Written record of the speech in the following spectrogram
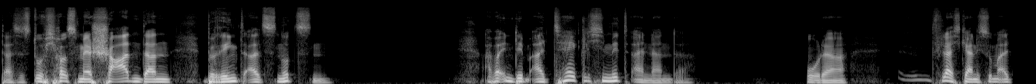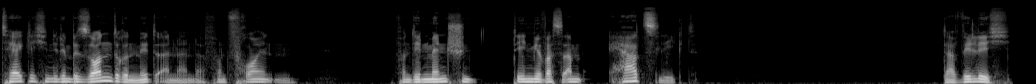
dass es durchaus mehr Schaden dann bringt als Nutzen. Aber in dem alltäglichen Miteinander oder äh, vielleicht gar nicht so im alltäglichen, in dem besonderen Miteinander von Freunden, von den Menschen, denen mir was am Herz liegt. Da will ich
